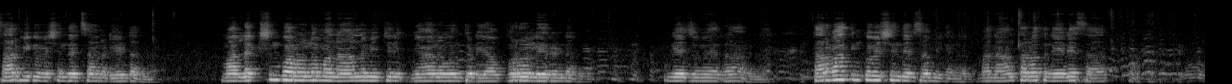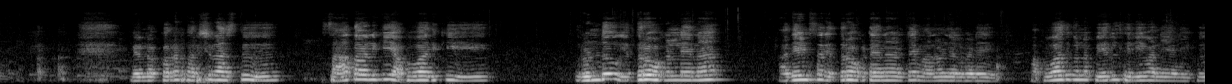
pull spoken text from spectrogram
సార్ మీకు విషయం తెలుసా? అన్నాడు ఏంటన్నా మా లక్ష్మీపురంలో మా నాన్న మించిన జ్ఞానవంతుడు ఎవ్వరూ లేరండి అన్న. నిజమేరా అన్న. తర్వాత ఇంకో విషయం తెలుసా మీకు? అన్నారు మా నాన్న తర్వాత నేనే సార్. నేను ఒక్కరోజు పరీక్ష రాస్తూ శాతానికి అపవాదికి రెండు ఇద్దరు ఒకళ్ళేనా? అదేంటి సార్ ఇద్దరు ఒకటేనా? అంటే మనం నిలబడి అపవాదికి ఉన్న పేర్లు తెలియవన్నాయా నీకు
